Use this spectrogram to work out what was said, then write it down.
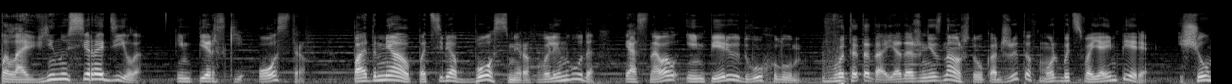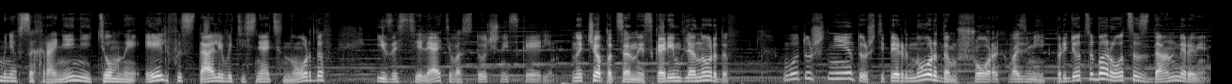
половину Сиродила, имперский остров — подмял под себя боссмеров Валенвуда и основал империю двух лун. Вот это да, я даже не знал, что у каджитов может быть своя империя. Еще у меня в сохранении темные эльфы стали вытеснять нордов и застелять восточный Скайрим. Ну чё, пацаны, Скайрим для нордов? Вот уж нет уж, теперь нордом шорох возьми. Придется бороться с данмерами,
